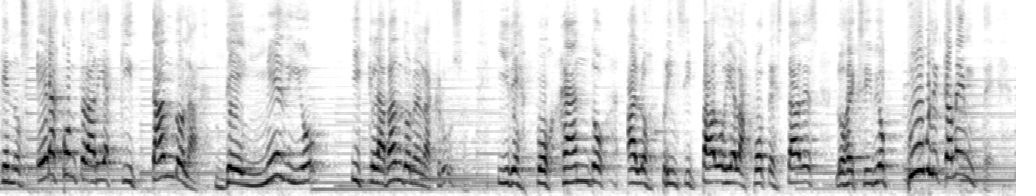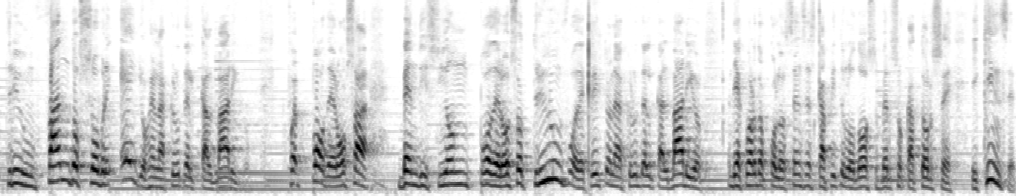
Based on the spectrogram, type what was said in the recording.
que nos era contraria, quitándola de en medio y clavándola en la cruz y despojando a los principados y a las potestades, los exhibió públicamente, triunfando sobre ellos en la cruz del Calvario. Fue poderosa bendición, poderoso triunfo de Cristo en la cruz del Calvario, de acuerdo a Colosenses capítulo 2, verso 14 y 15.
